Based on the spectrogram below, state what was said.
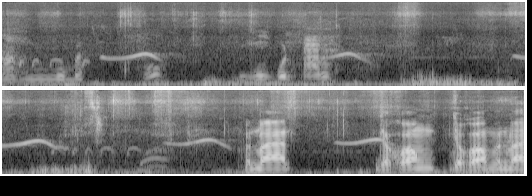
มากมึงงมไหมโอ้มึงงมบนขาไหมเพิ่นว่าเจ้าของเจ้าของเพิ่นว่า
